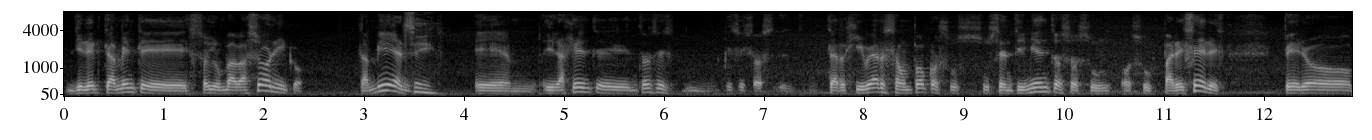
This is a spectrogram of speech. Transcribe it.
directamente soy un babasónico también. Sí. Eh, y la gente, entonces, qué sé yo, tergiversa un poco sus, sus sentimientos o, su- o sus pareceres, pero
